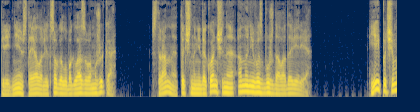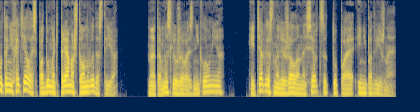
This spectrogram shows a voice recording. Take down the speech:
Перед нею стояло лицо голубоглазого мужика. Странное, точно недоконченное, оно не возбуждало доверия. Ей почему-то не хотелось подумать прямо, что он выдаст ее. Но эта мысль уже возникла у нее, и тягостно лежала на сердце, тупая и неподвижная.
